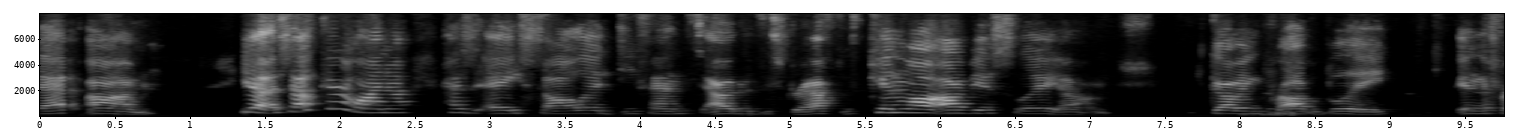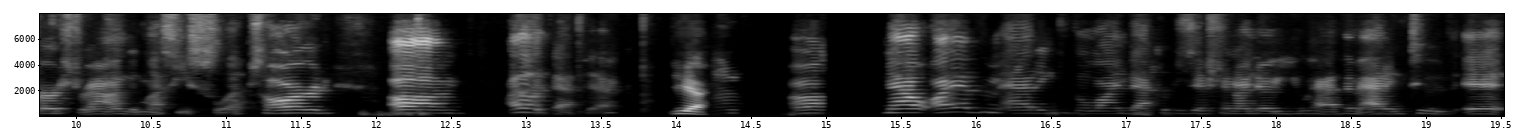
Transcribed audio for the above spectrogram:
that. Um, yeah, South Carolina has a solid defense out of this draft with Kinlaw, obviously, um, going probably in the first round unless he slips hard. Um, I like that pick. Yeah. Um, Now I have them adding to the linebacker position. I know you had them adding to it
